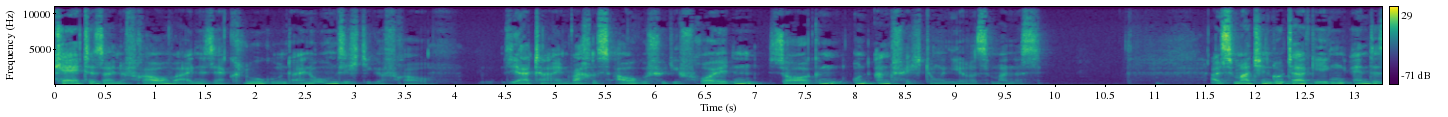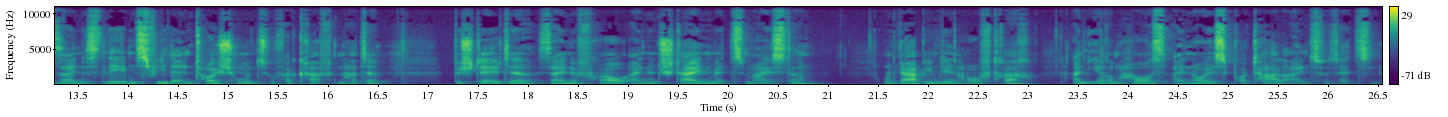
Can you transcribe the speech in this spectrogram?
Käthe, seine Frau, war eine sehr kluge und eine umsichtige Frau. Sie hatte ein waches Auge für die Freuden, Sorgen und Anfechtungen ihres Mannes. Als Martin Luther gegen Ende seines Lebens viele Enttäuschungen zu verkraften hatte, bestellte seine Frau einen Steinmetzmeister und gab ihm den Auftrag, an ihrem Haus ein neues Portal einzusetzen.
